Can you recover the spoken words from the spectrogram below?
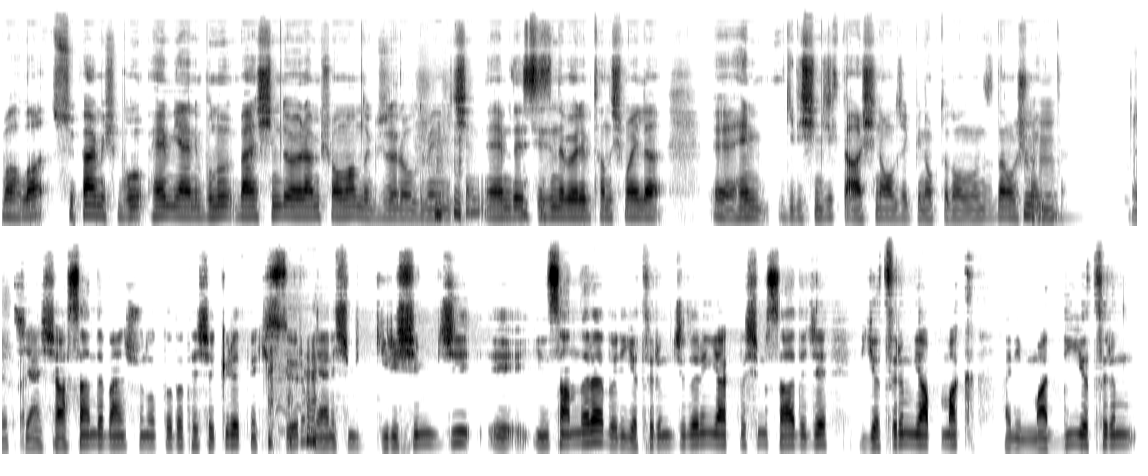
Valla süpermiş bu. Hem yani bunu ben şimdi öğrenmiş olmam da güzel oldu benim için. Hem de sizinle böyle bir tanışmayla e, hem girişimcilikle aşina olacak bir noktada olmanız da hoşuma Hı hı. gitti. Evet Süper. yani şahsen de ben şu noktada teşekkür etmek istiyorum. Yani şimdi girişimci e, insanlara böyle yatırımcıların yaklaşımı sadece yatırım yapmak hani maddi yatırım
